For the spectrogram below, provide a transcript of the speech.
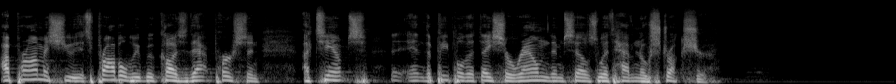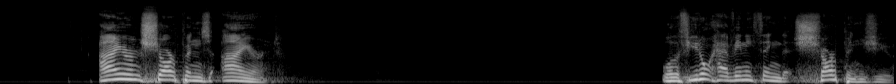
I promise you, it's probably because that person attempts, and the people that they surround themselves with have no structure. Iron sharpens iron. Well, if you don't have anything that sharpens you,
